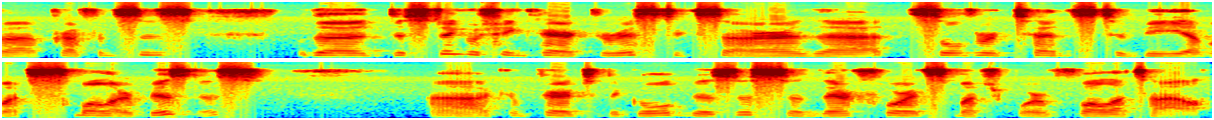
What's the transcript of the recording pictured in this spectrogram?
uh, preferences. The distinguishing characteristics are that silver tends to be a much smaller business uh, compared to the gold business, and therefore it's much more volatile.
